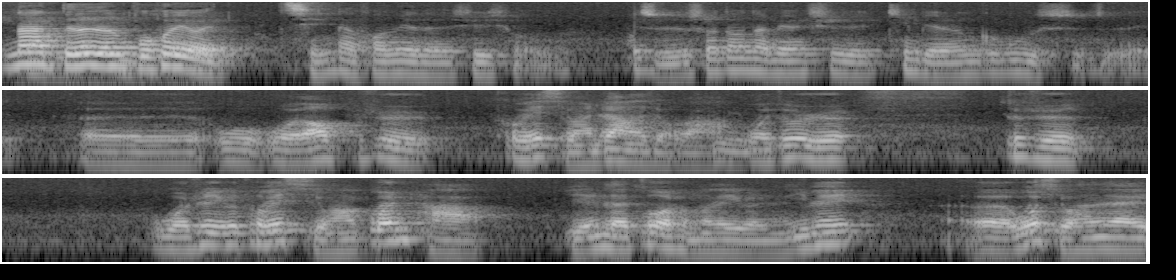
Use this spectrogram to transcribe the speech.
那德人不会有情感方面的需求吗？只是说到那边去听别人的故事之类的。呃，我我倒不是特别喜欢这样的酒吧，我就是就是我是一个特别喜欢观察别人在做什么的一个人，因为呃，我喜欢在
